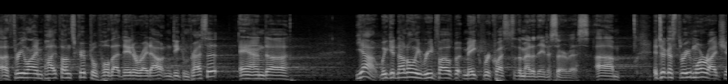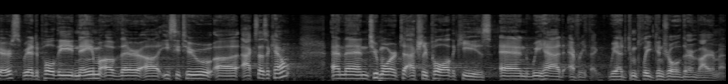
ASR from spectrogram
a, a three-line Python script will pull that data right out and decompress it and uh, yeah, we could not only read files, but make requests to the metadata service. Um, it took us three more ride shares. We had to pull the name of their uh, EC2 uh, access account and then two more to actually pull all the keys and we had everything. We had complete control of their environment.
